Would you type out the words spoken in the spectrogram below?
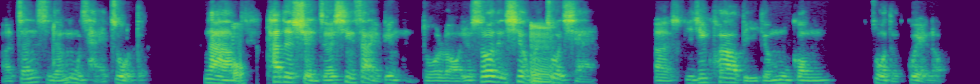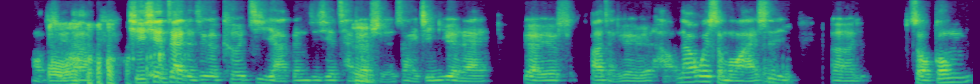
呃真实的木材做的，那它的选择性上也变很多咯。有时候的系统柜做起来，呃已经快要比一个木工做的贵了哦。所以它其实现在的这个科技啊，跟这些材料学上已经越来越来越发展越来越好。那为什么还是呃手工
